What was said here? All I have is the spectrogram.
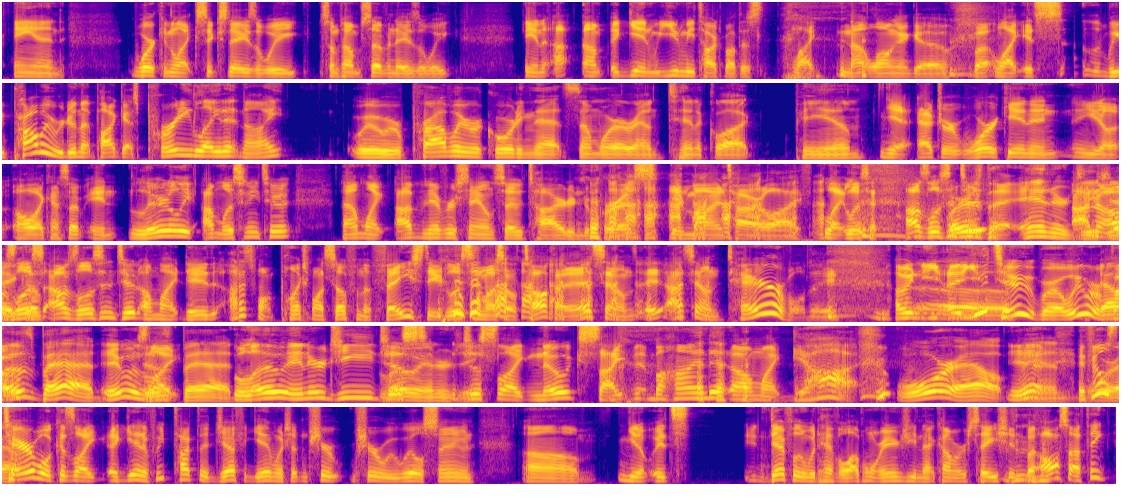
and working like six days a week, sometimes seven days a week. And I, um, again, you and me talked about this like not long ago, but like it's we probably were doing that podcast pretty late at night. We were probably recording that somewhere around ten o'clock p.m. Yeah, after working and you know all that kind of stuff, and literally, I'm listening to it. I'm like, I've never sounded so tired and depressed in my entire life. Like, listen, I was listening Where's to it. the energy? I know. I was? I was listening to it. I'm like, dude, I just want to punch myself in the face, dude. Listen to myself talk. That sounds. It, I sound terrible, dude. I mean, you, uh, you Uh, too, bro. We were Yeah, it was bad. It was like bad. low energy, just energy. just like no excitement behind it. Oh my god. Wore out. Yeah, man. it feels terrible because, like, again, if we talk to Jeff again, which I'm sure sure we will soon, um, you know, it's definitely would have a lot more energy in that conversation. but also, I think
